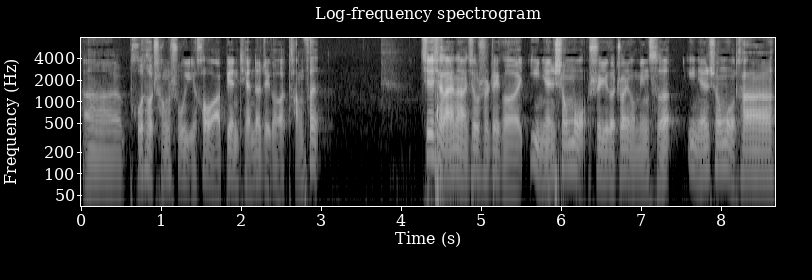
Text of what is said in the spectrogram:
呃葡萄成熟以后啊变甜的这个糖分。接下来呢就是这个一年生木是一个专有名词，一年生木它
